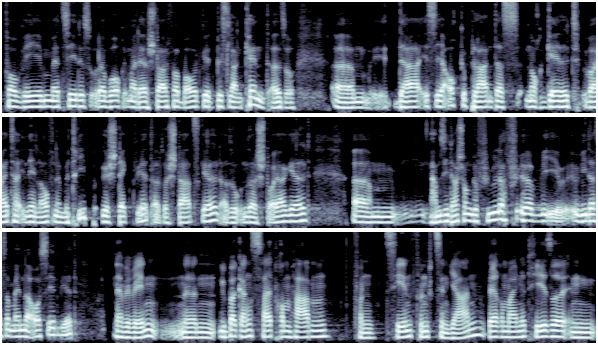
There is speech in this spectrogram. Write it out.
VW, Mercedes oder wo auch immer der Stahl verbaut wird, bislang kennt. Also ähm, da ist ja auch geplant, dass noch Geld weiter in den laufenden Betrieb gesteckt wird, also Staatsgeld, also unser Steuergeld. Ähm, haben Sie da schon ein Gefühl dafür, wie, wie das am Ende aussehen wird? Ja, wir werden einen Übergangszeitraum haben, von 10, 15 Jahren wäre meine These, in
